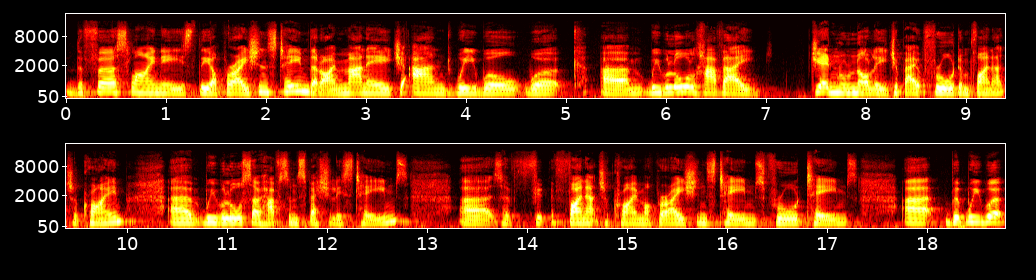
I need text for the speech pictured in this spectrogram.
the first line is the operations team that I manage, and we will work, um, we will all have a general knowledge about fraud and financial crime. Um, we will also have some specialist teams, uh, so f- financial crime operations teams, fraud teams. Uh, but we work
